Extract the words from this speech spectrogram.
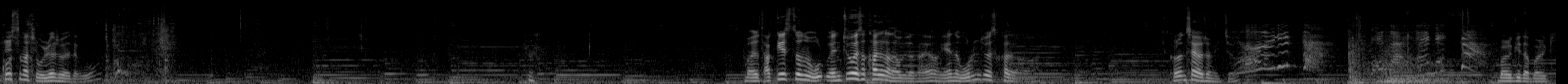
코스 마치 올려줘야 되고. 맞아 다키스톤은 오- 왼쪽에서 카드가 나오잖아요. 얘는 오른쪽에서 카드가 나와. 그런 차이가 좀 있죠 멀기다 멀기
